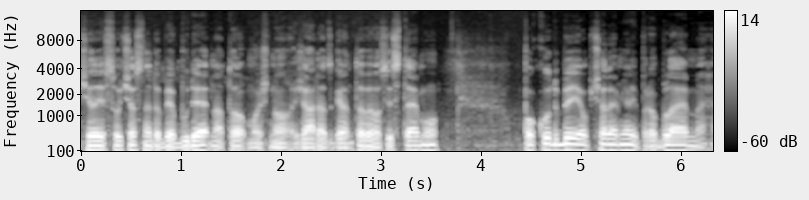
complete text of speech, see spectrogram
Čili v současné době bude na to možno žádat z grantového systému. Pokud by občané měli problém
